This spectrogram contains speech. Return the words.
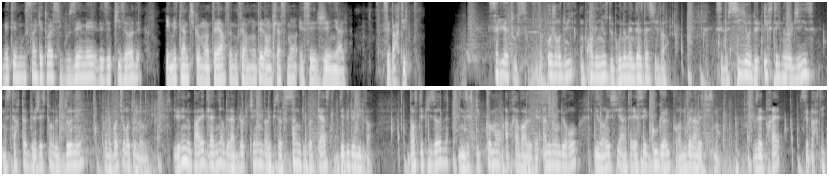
Mettez-nous 5 étoiles si vous aimez les épisodes et mettez un petit commentaire, ça nous fait remonter dans le classement et c'est génial. C'est parti. Salut à tous. Aujourd'hui, on prend des news de Bruno Mendes da Silva. C'est le CEO de X Technologies, une startup de gestion de données pour les voitures autonomes. Il est venu nous parler de l'avenir de la blockchain dans l'épisode 5 du podcast début 2020. Dans cet épisode, ils nous expliquent comment, après avoir levé 1 million d'euros, ils ont réussi à intéresser Google pour un nouvel investissement. Vous êtes prêts? C'est parti.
